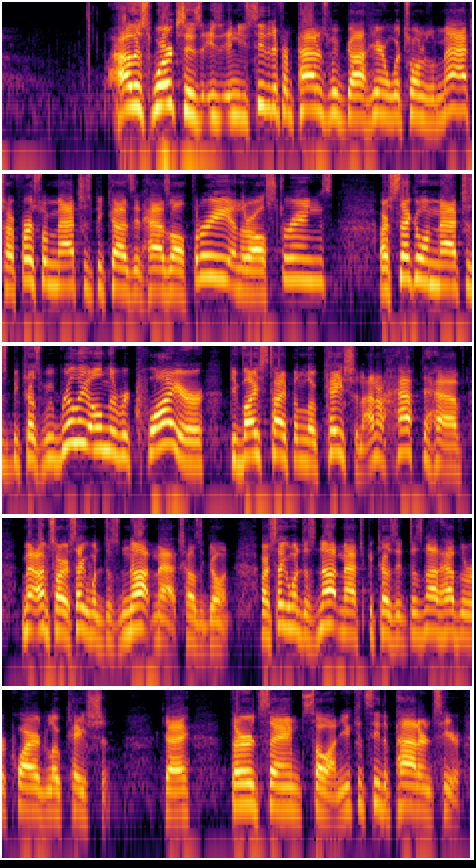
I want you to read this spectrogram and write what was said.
how this works is, is, and you see the different patterns we've got here and which ones will match. Our first one matches because it has all three and they're all strings. Our second one matches because we really only require device type and location. I don't have to have, I'm sorry, our second one does not match. How's it going? Our second one does not match because it does not have the required location, okay? Third, same, so on. You can see the patterns here.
